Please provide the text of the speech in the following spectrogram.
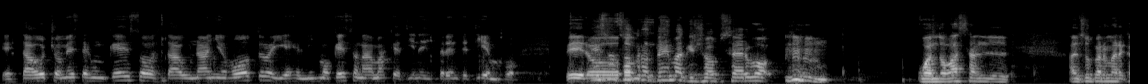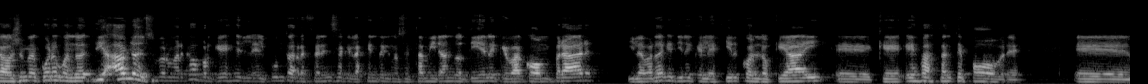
está ocho meses un queso, está un año otro y es el mismo queso, nada más que tiene diferente tiempo. Pero... Eso es otro tema que yo observo cuando vas al, supermercado. Yo me acuerdo cuando, hablo del supermercado porque es el, punto de referencia que la gente que nos está mirando tiene, que va a comprar y la verdad que tiene que elegir con lo que hay, eh, que es bastante pobre. Eh,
